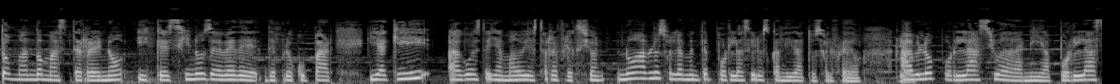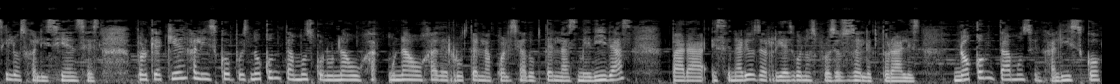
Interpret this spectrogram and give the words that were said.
tomando más terreno y que sí nos debe de, de preocupar. Y aquí hago este llamado y esta reflexión. No hablo solamente por las y los candidatos, Alfredo. Claro. Hablo por la ciudadanía, por las y los jaliscienses. Porque aquí en Jalisco, pues no contamos con una hoja, una hoja de ruta en la cual se adopten las medidas para escenarios de riesgo en los procesos electorales. No contamos en Jalisco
